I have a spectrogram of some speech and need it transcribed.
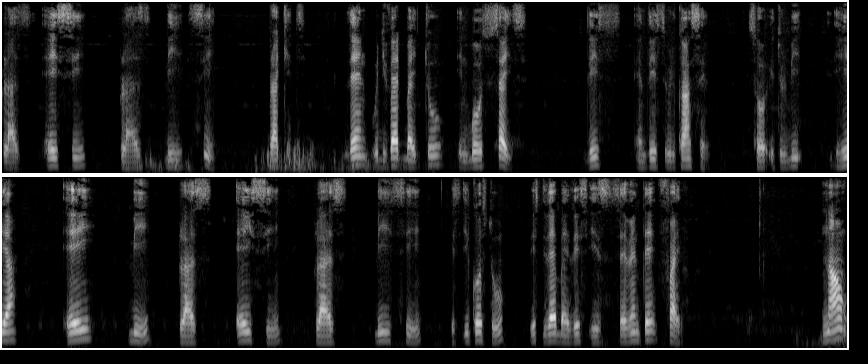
plus AC plus BC bracket. Then we divide by 2 in both sides. This and this will cancel. So it will be here AB plus AC plus BC is equals to this divided by this is 75. Now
